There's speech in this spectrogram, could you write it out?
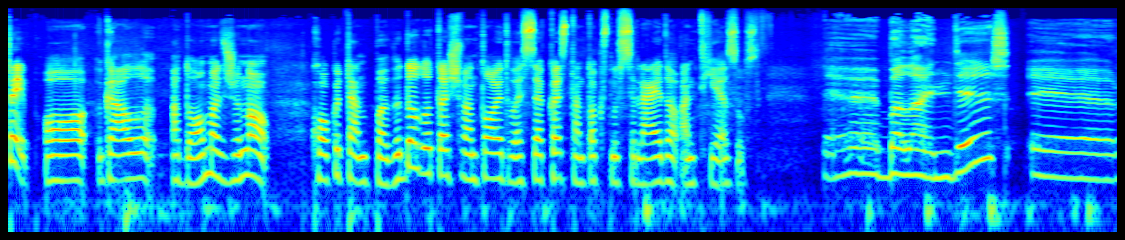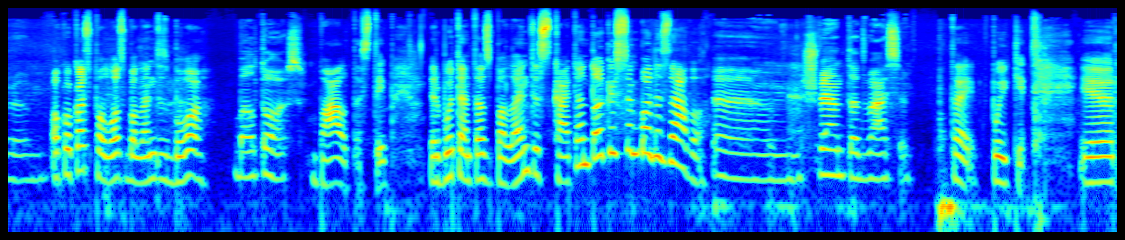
Taip, o gal Adomas žino, kokiu ten pavydalu ta šventoji dvasia, kas ten toks nusileido ant Jėzaus. E, balandis ir O kokios spalvos balandis buvo? baltos. Baltas, taip. Ir būtent tas balandis, ką ten tokį simbolizavo? E, šventą dvasę. Taip, puikiai. Ir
